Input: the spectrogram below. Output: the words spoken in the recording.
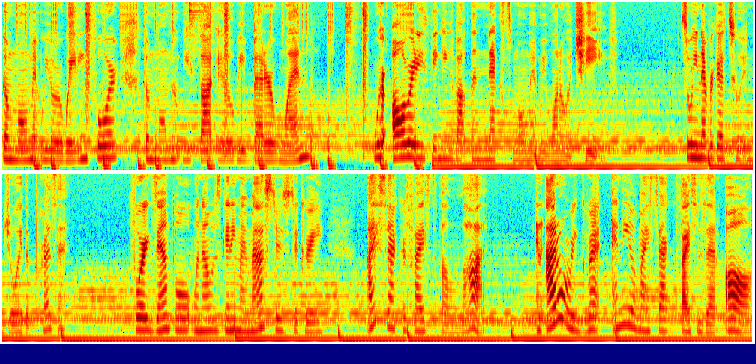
the moment we were waiting for, the moment we thought it'll be better when, we're already thinking about the next moment we want to achieve. So we never get to enjoy the present. For example, when I was getting my master's degree, I sacrificed a lot. And I don't regret any of my sacrifices at all.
